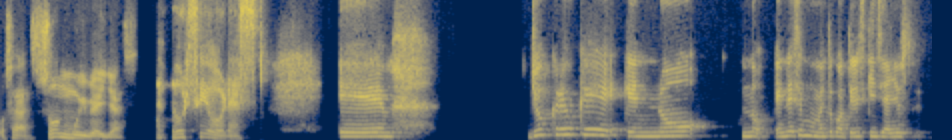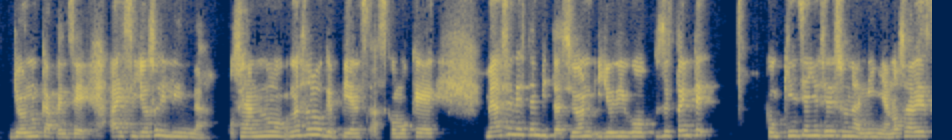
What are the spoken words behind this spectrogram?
o sea, son muy bellas? 14 horas. Eh, yo creo que, que no, no, en ese momento cuando tienes 15 años, yo nunca pensé, ay, sí, yo soy linda. O sea, no, no es algo que piensas, como que me hacen esta invitación y yo digo, pues está con 15 años eres una niña, no sabes.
